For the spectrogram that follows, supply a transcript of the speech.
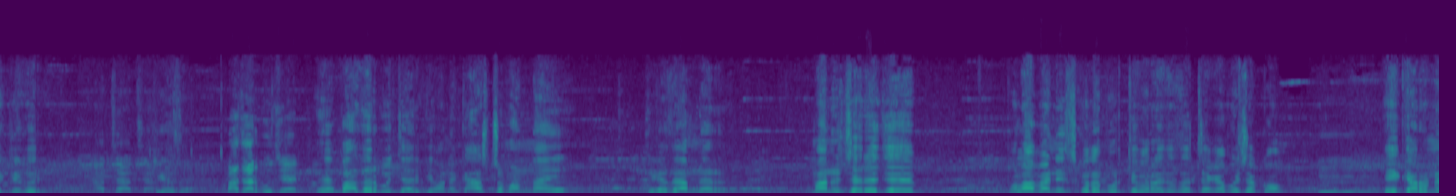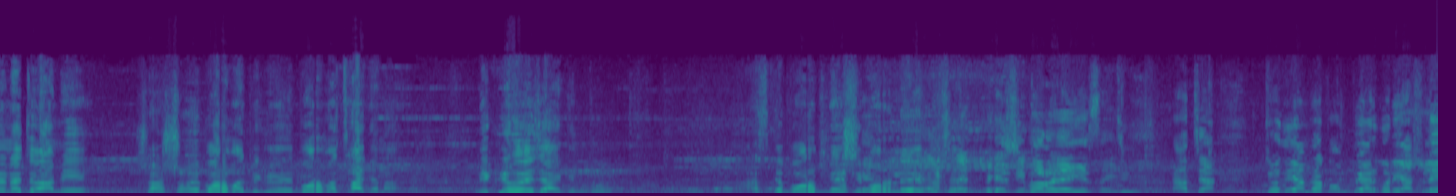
বিক্রি করি। আচ্ছা আচ্ছা। ঠিক আছে? বাজার বুঝে আর কি। হ্যাঁ বাজার বুঝছে আর কি। অনেক কাস্টমার নাই ঠিক আছে? আপনার মানুষের যে পোলাবাইন স্কুলে ভর্তি করা যাচ্ছে টাকা পয়সা কম। এই কারণে না তো আমি সবসময় বড় মাছ বিক্রি করি বড় মাছ থাকে না বিক্রি হয়ে যায় কিন্তু আজকে বড় বেশি বড় হয়ে গেছে। বেশি বড় হয়ে গেছে। আচ্ছা যদি আমরা কম্পেয়ার করি আসলে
